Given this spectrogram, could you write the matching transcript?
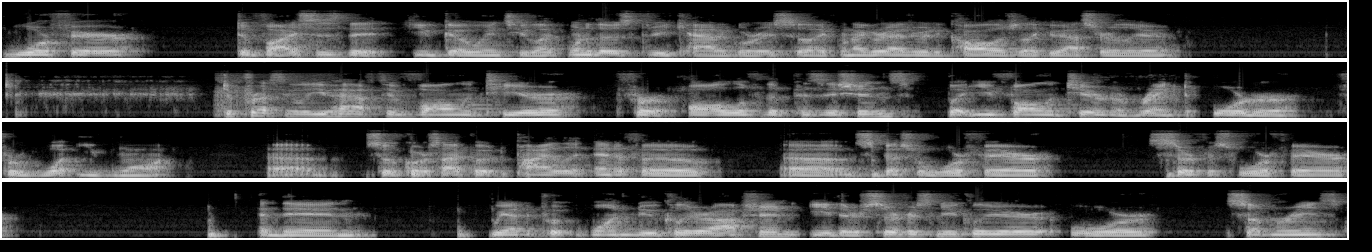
warfare devices that you go into, like one of those three categories. So, like when I graduated college, like you asked earlier, depressingly, you have to volunteer for all of the positions, but you volunteer in a ranked order for what you want. Um, so, of course, I put pilot, NFO, um, special warfare, surface warfare, and then we had to put one nuclear option, either surface nuclear or submarines,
